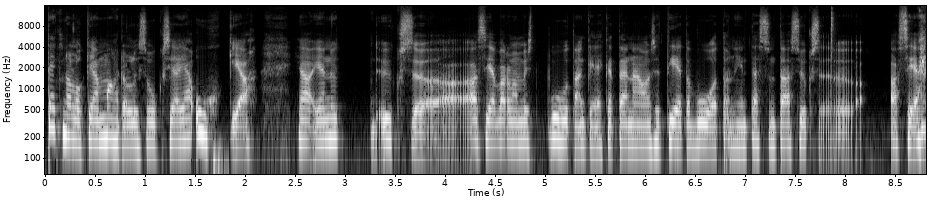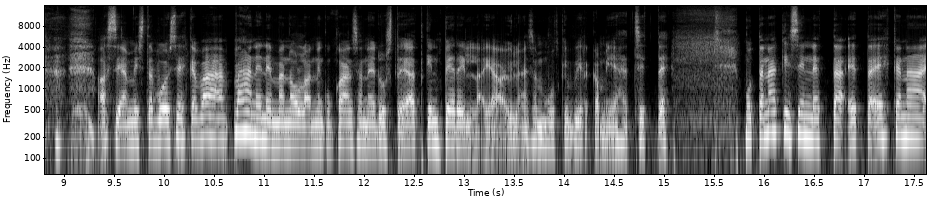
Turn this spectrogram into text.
teknologian mahdollisuuksia ja uhkia. Ja, ja nyt yksi asia varmaan, mistä puhutaankin ehkä tänään, on se tietovuoto, niin tässä on taas yksi asia, asia mistä voisi ehkä vähän, vähän enemmän olla niin kuin kansanedustajatkin perillä ja yleensä muutkin virkamiehet sitten. Mutta näkisin, että, että ehkä nämä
